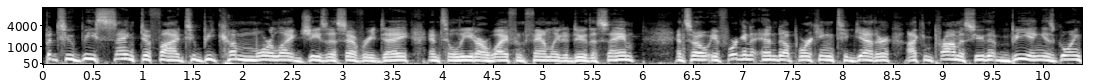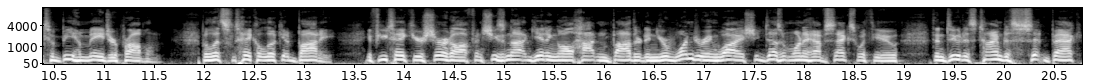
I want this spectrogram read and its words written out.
but to be sanctified, to become more like Jesus every day and to lead our wife and family to do the same. And so if we're going to end up working together, I can promise you that being is going to be a major problem. But let's take a look at body if you take your shirt off and she's not getting all hot and bothered and you're wondering why she doesn't want to have sex with you, then dude, it's time to sit back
